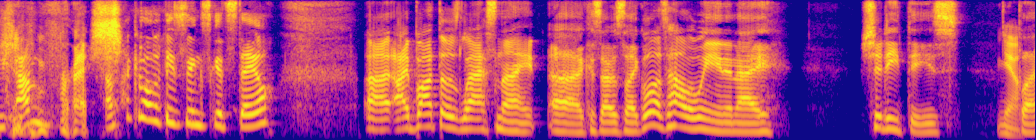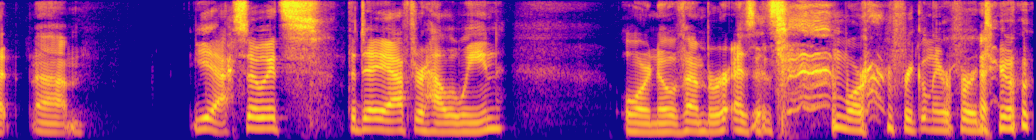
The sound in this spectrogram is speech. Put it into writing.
keep I'm 'em fresh. I'm not gonna let these things get stale. Uh, I bought those last night because I was like, well, it's Halloween and I should eat these. Yeah. But um, yeah, so it's the day after Halloween or November, as it's more frequently referred to,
